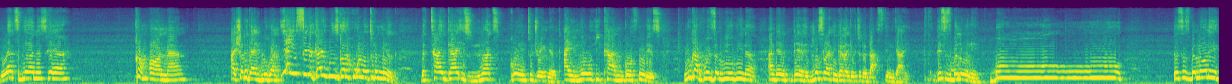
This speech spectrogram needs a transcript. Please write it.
Let's be honest here. Come on, man. I shot the guy in blue one. Yeah, you see the guy in blue is gonna hold on to the milk. The Thai guy is not going to drink milk. I know he can go through this. Look at who is the real winner. And they're, they're most likely to give it to the dark skinned guy. This is baloney. Boo! This is baloney.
